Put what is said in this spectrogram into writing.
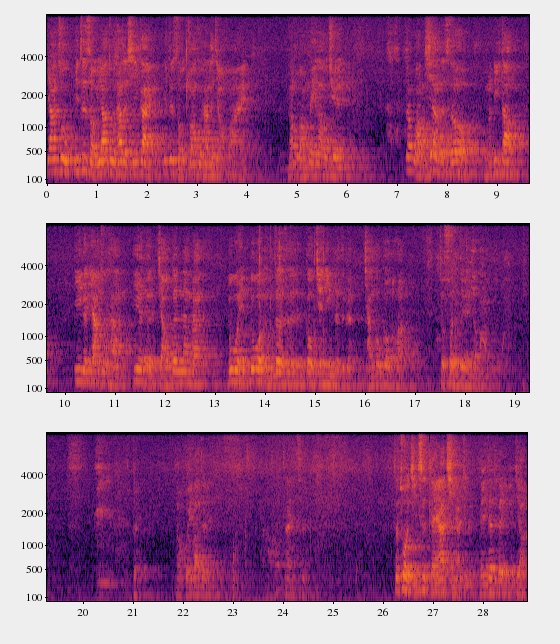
压住一只手压住他的膝盖，一只手抓住他的脚踝，然后往内绕圈。在往下的时候，我们力道第一个压住他，第二个脚跟让他，如果如果我们这个是够坚硬的，这个强度够的话，就顺着这边走。对，然后回到这里。好，再一次。这做几次，等一下起来就等一下就可以比较了。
